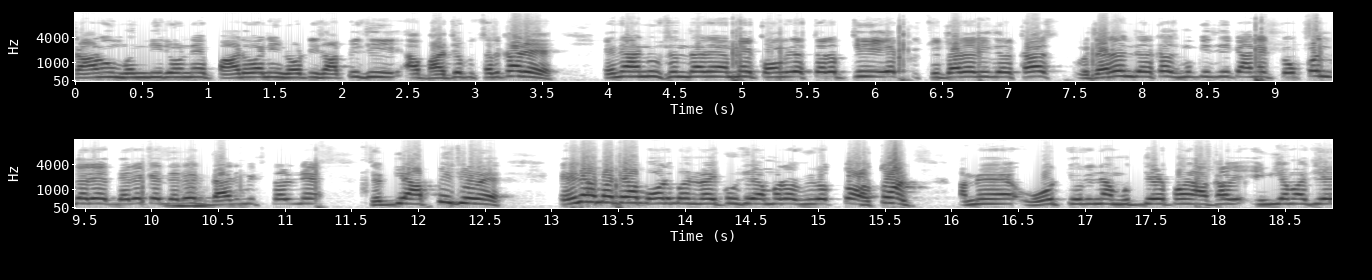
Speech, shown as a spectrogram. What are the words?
ત્રાણું મંદિરોને પાડવાની નોટિસ આપી હતી. આ ભાજપ સરકારે. એના અનુસંધાને અમે કોંગ્રેસ તરફથી એક સુધારાની દરખાસ્ત, વધારાની દરખાસ્ત મૂકી હતી કે આને ટોકન દરે, દરેકે દરેક ધાર્મિક સ્થળને જગ્યા આપવી જોઈએ. એના માટે આ બોર્ડ બંધ રાખ્યું છે. અમારો વિરોધ તો હતો જ. અમે વોટ ચોરીના મુદ્દે પણ આખા ઇન્ડિયામાં જે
